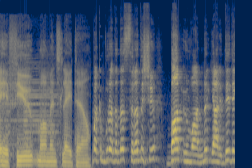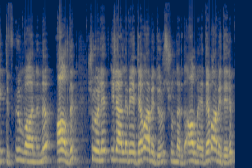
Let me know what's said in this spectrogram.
A few moments later. Bakın burada da sıra dışı ban ünvanını yani dedektif ünvanını aldık. Şöyle ilerlemeye devam ediyoruz. Şunları da almaya devam edelim.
